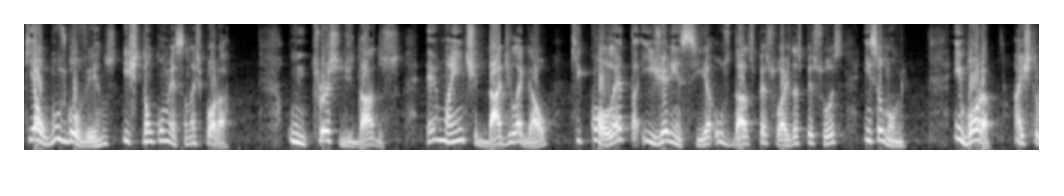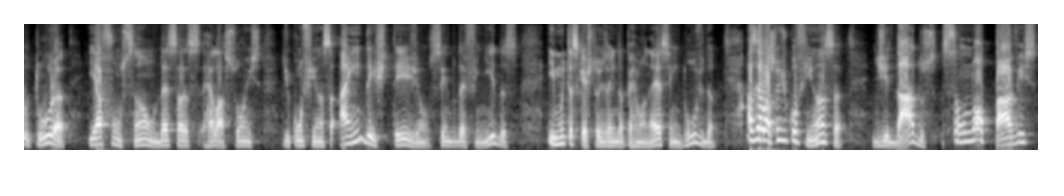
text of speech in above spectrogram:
que alguns governos estão começando a explorar. Um trust de dados é uma entidade legal que coleta e gerencia os dados pessoais das pessoas em seu nome. Embora a estrutura e a função dessas relações de confiança ainda estejam sendo definidas e muitas questões ainda permanecem em dúvida, as relações de confiança de dados são notáveis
